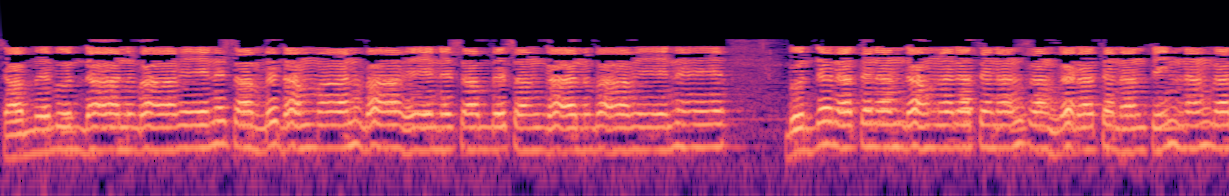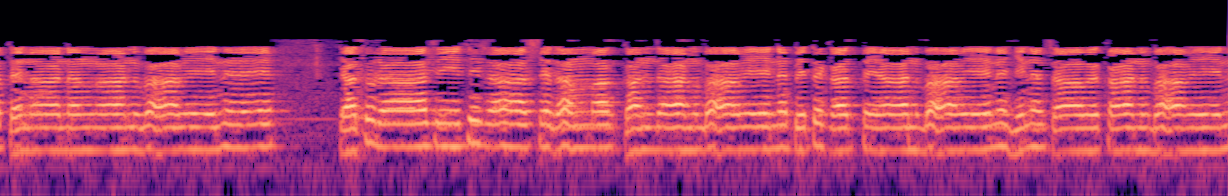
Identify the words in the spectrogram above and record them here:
සම්බ බුද්ධානුභාවේන සම්බ ධම්මානුභාවේන සම්බ සංඝානුභාවේන බුද්ධ රතනං ධම්ම රතනං සංඝ රතනං තින්නං රතනානං ආනුභාවේන චතුරාසීති සාස්ස ධම්මස්කන්ධානුභාවේන පිටකත්ත්‍යානුභාවේන ජින ශාවකානුභාවේන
